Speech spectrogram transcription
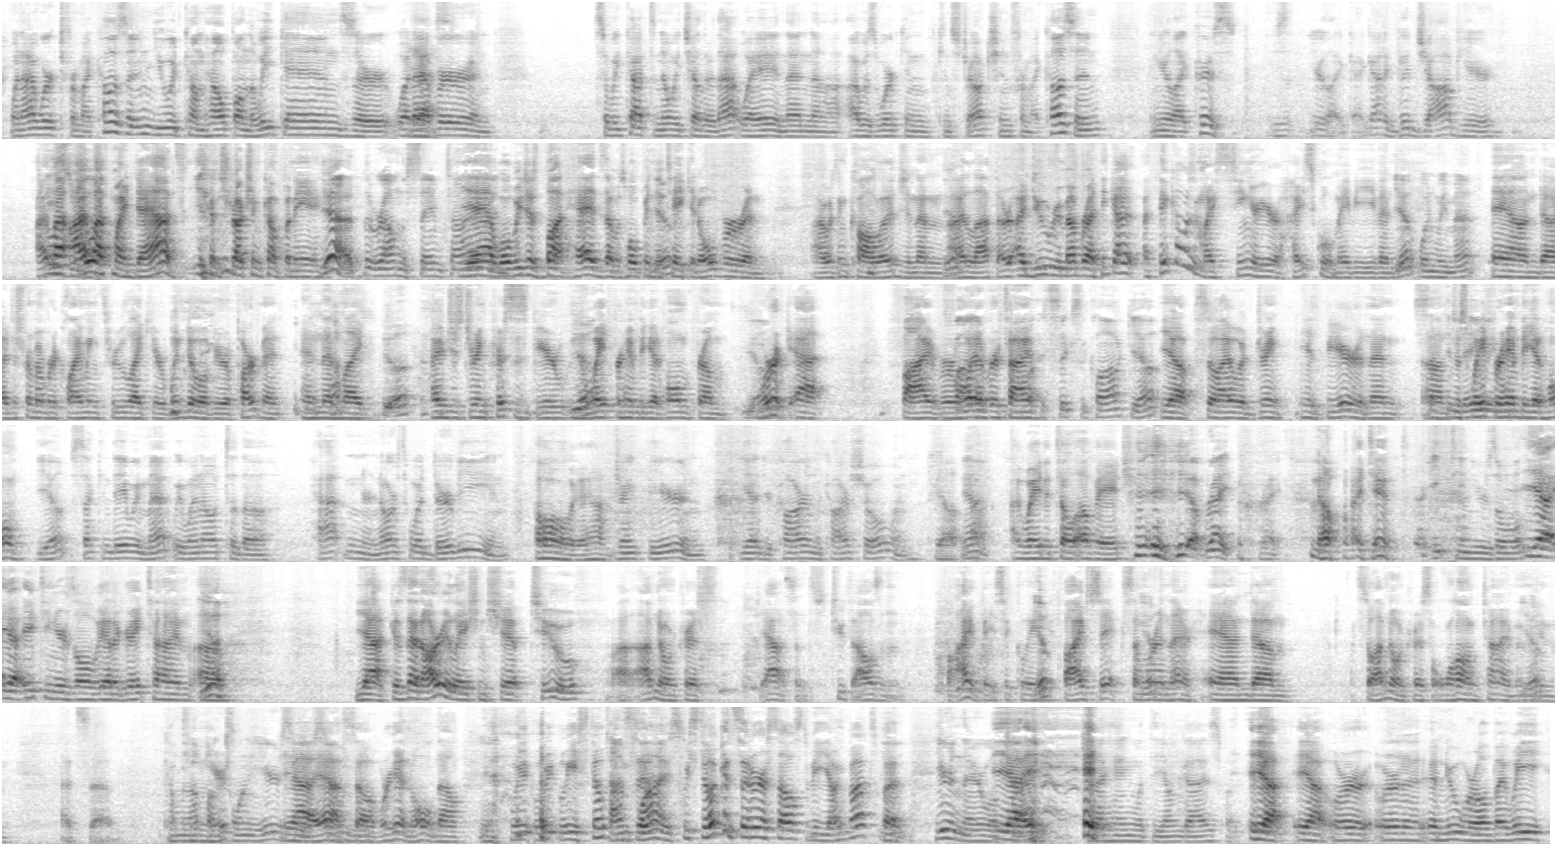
when I worked for my cousin. You would come help on the weekends or whatever, and so we got to know each other that way. And then uh, I was working construction for my cousin, and you're like, Chris, you're like, I got a good job here. I left I left my dad's construction company. Yeah, around the same time. Yeah, well, we just bought heads. I was hoping to take it over, and I was in college, and then Yeah. I left. I, I do remember. I think I, I think I was in my senior year of high school, maybe even. yeah, when we met. And uh, I just remember climbing through like your window of your apartment, and then like Yeah. I would just drink Chris's beer and Yeah. wait for him to get home from work at five or Five, whatever time. five, six o'clock. Yeah. Yeah, so I would drink his beer and then um, just wait we- for him to get home. Yeah, second day we met, we went out to the Hatton or Northwood Derby and Oh yeah, drink beer, and you had your car in the car show, and yeah. Yeah. I waited till of age. yeah, right, right. no, I didn't. 18 years old. Yeah, yeah. 18 years old. We had a great time. Yeah. Um, yeah, because then our relationship too. Uh, I've known Chris, yeah, since 2005, basically Yep. five, six, somewhere Yep. in there, and um, so I've known Chris a long time. I Yep. mean, that's uh, Coming 18 up years. on 20 years. Yeah, yeah. soon, So we're getting old now. yeah. We we, we still Time consider, flies. We still consider ourselves to be young bucks, but Yeah. here and there we'll Yeah. try, try hang with the young guys, but yeah, yeah. We're we're in a, a new world. But we,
